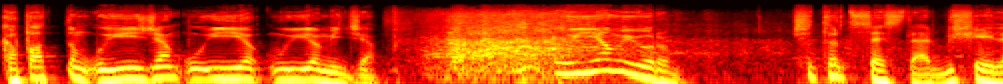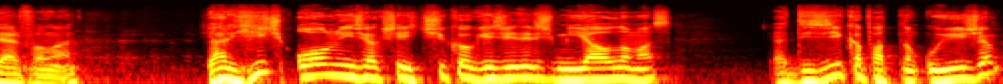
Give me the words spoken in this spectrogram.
Kapattım uyuyacağım uyuya, uyuyamayacağım. uyuyamıyorum. Çıtırt sesler bir şeyler falan. Yani hiç olmayacak şey Chico geceleri hiç miyavlamaz. Ya diziyi kapattım uyuyacağım.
